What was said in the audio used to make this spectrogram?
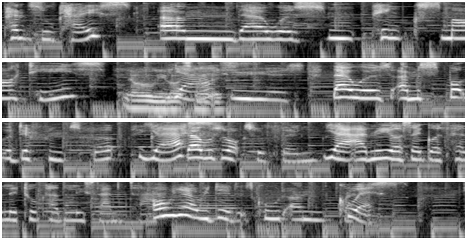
pencil case. Um, there was pink Smarties. Oh, you like Smarties. Yes. There was um spot the difference book. Yes. There was lots of things. Yeah, and we also got a little cuddly Santa. Oh yeah, we did. It's called um Quiz.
